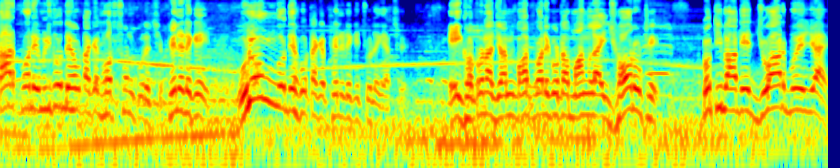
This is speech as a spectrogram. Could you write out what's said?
তারপরে মৃতদেহটাকে ধর্ষণ করেছে, ফেলে রেখে, উলঙ্গ দেহটাকে ফেলে রেখে চলে গেছে। এই ঘটনা জানবার পরে গোটা বাংলায় ঝড় ওঠে। প্রতিবাদের জোয়ার বয়ে যায়।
